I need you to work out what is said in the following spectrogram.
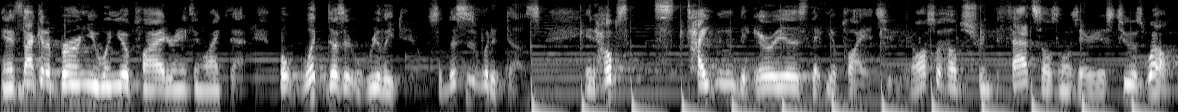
And it's not going to burn you when you apply it or anything like that. But what does it really do? So this is what it does. It helps tighten the areas that you apply it to. It also helps shrink the fat cells in those areas too as well,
